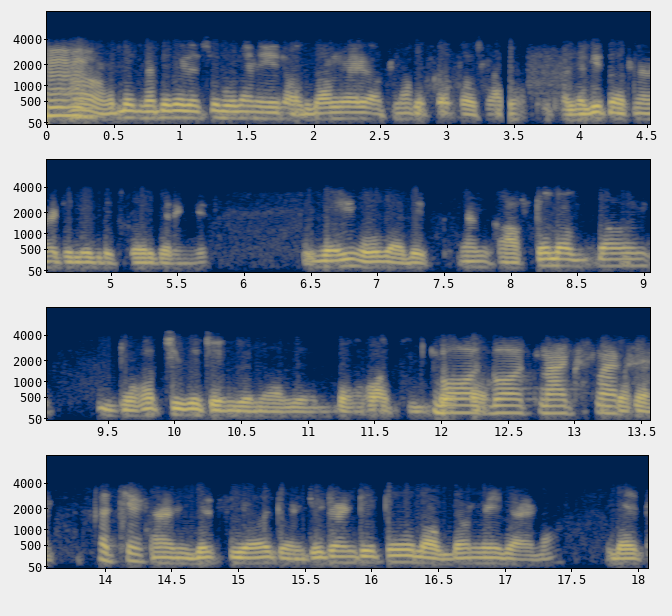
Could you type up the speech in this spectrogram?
हम्म। हाँ मतलब मैं को जैसे बोला नहीं लॉकडाउन में अपना खुद का पर्सनल अलग ही पर्सनैलिटी लोग डिस्कवर करेंगे। तो वही होगा देख एंड आफ्टर लॉकडाउन बहुत चीज़ें चेंज होने वाली है बहुत बहुत बहुत। मैक्स मैक्स सच्ची एंड दिस ईयर 2020 तो लॉकडाउन में ही जाएगा बट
